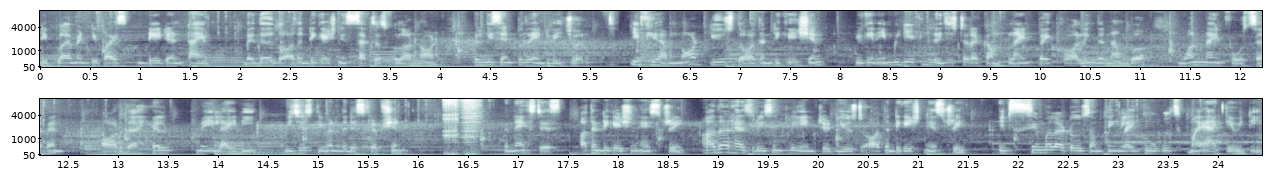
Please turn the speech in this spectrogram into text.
deployment device, date and time, whether the authentication is successful or not, will be sent to the individual. If you have not used the authentication, you can immediately register a complaint by calling the number 1947 or the help mail ID which is given in the description. The next is authentication history. Aadhaar has recently introduced authentication history. It's similar to something like Google's My Activity,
